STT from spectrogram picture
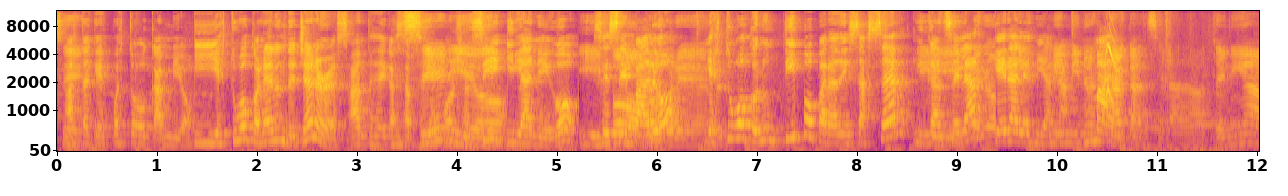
Sí. hasta que después todo cambió. Y estuvo con Ellen DeGeneres antes de casarse con Portia. serio? Sí, y la negó. Y Se pobre. separó y estuvo con un tipo para deshacer y Sí, cancelar que era lesbiana. Mimi no Mal. está cancelada. Tenía,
